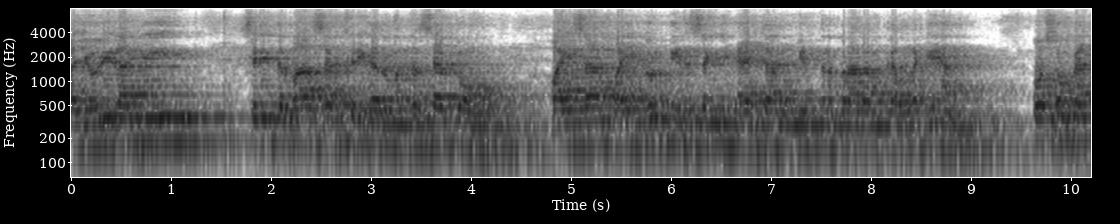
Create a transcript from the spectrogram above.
ਹਜ਼ੂਰੀ ਰਾਗੀ ਸ੍ਰੀ ਦਰਬਾਰ ਸਾਹਿਬ, ਸ੍ਰੀ ਹਰਿਮੰਦਰ ਸਾਹਿਬ ਤੋਂ ਭਾਈ ਸਾਹਿਬ, ਭਾਈ ਗੁਰਪ੍ਰੀਤ ਸਿੰਘ ਜੀ ਇਸ ਨੂੰ ਕੀਰਤਨ ਪ੍ਰਾਰੰਭ ਕਰਨ ਲੱਗੇ ਹਨ। ਉਸ ਤੋਂ ਪਹਿਲਾਂ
